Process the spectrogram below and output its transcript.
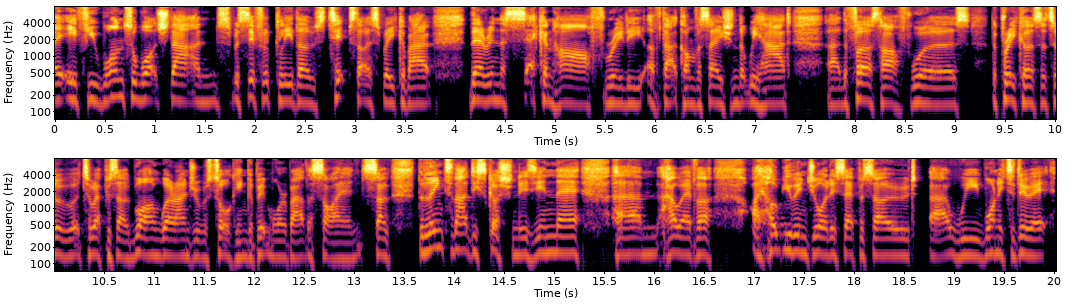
if you want to watch that and specifically those tips that I speak about, they're in the second half, really, of that conversation that we had. Uh, the first half was the precursor to, to episode one, where Andrew was talking a bit more about the science. So the link to that discussion is in there. Um, however, I hope you enjoy this episode. Uh, we wanted to do it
